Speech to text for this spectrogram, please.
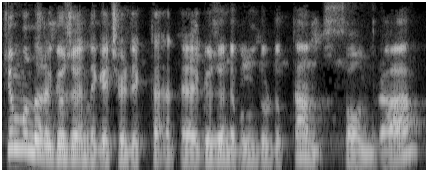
Tüm bunları göz önünde geçirdikten, e, göz önünde bulundurduktan sonra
